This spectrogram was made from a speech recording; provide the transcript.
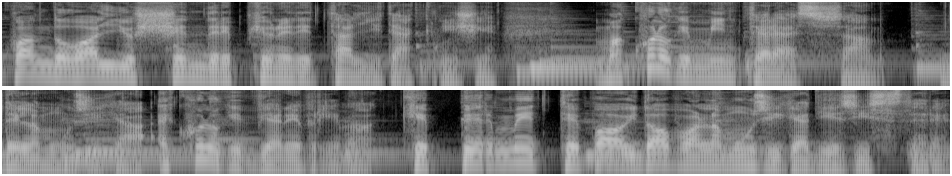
quando voglio scendere più nei dettagli tecnici. Ma quello che mi interessa della musica è quello che viene prima, che permette poi dopo alla musica di esistere.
